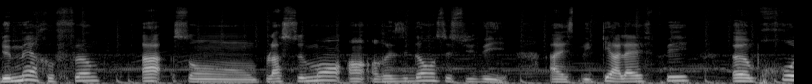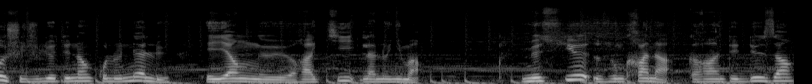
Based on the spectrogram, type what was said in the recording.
de mettre fin à son placement en résidence surveillée, a expliqué à l'AFP un proche du lieutenant-colonel ayant euh, raquis l'anonymat. Monsieur Zunkrana, 42 ans,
